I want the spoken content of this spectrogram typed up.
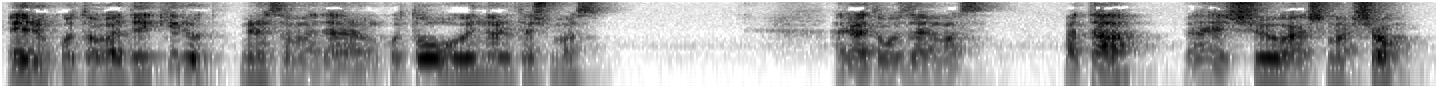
得ることができる皆様であることをお祈りいたします。ありがとうございます。また来週お会いしましょう。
